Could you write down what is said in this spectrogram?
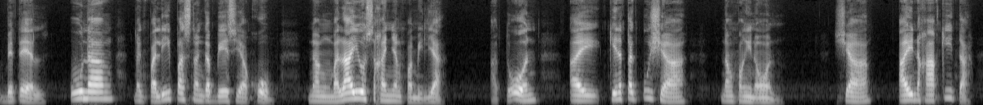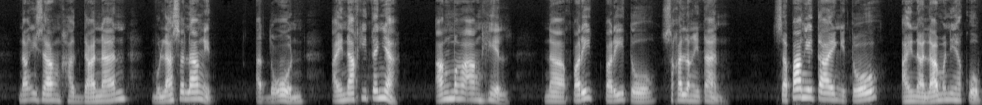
Betel, unang nagpalipas ng gabi si Jacob nang malayo sa kanyang pamilya. At doon ay kinatagpo siya ng Panginoon. Siya ay nakakita ng isang hagdanan mula sa langit at doon ay nakita niya ang mga anghel na parit-parito sa kalangitan. Sa pangitaing ito ay nalaman ni Jacob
